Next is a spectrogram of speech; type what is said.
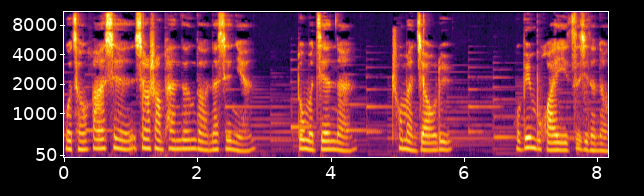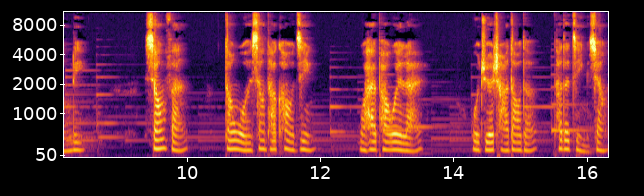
我曾发现向上攀登的那些年。多么艰难，充满焦虑。我并不怀疑自己的能力，相反，当我向他靠近，我害怕未来。我觉察到的他的景象，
